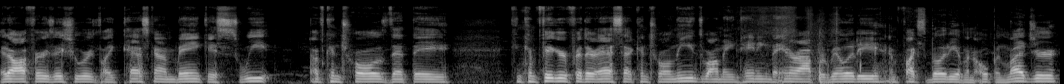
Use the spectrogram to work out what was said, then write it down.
It offers issuers like Tascom Bank a suite of controls that they can configure for their asset control needs while maintaining the interoperability and flexibility of an open ledger.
